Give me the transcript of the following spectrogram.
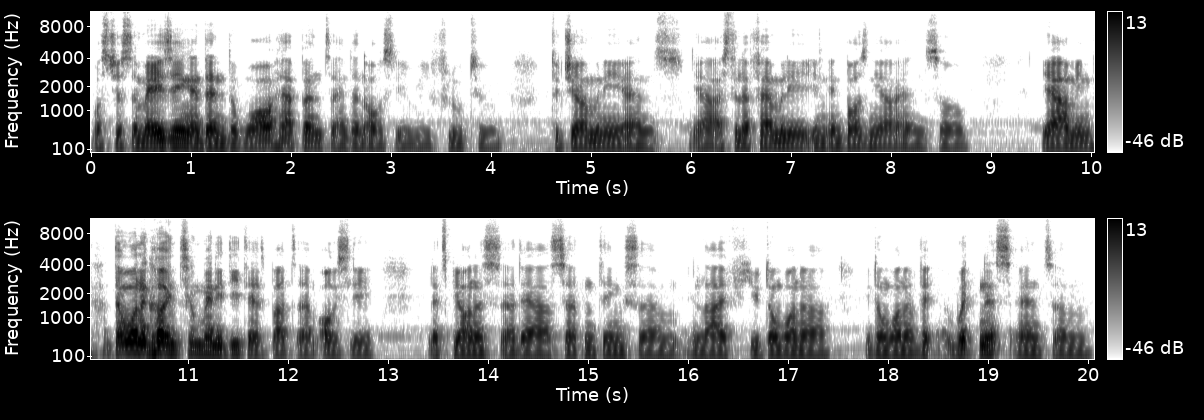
was just amazing, and then the war happened, and then obviously we flew to to Germany and yeah I still have family in, in Bosnia and so yeah I mean don't want to go into many details but um, obviously let's be honest uh, there are certain things um, in life you don't want to you don't want to vi- witness and um,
